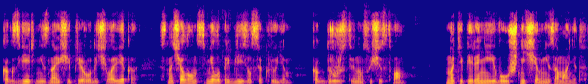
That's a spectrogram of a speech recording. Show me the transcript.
Как зверь, не знающий природы человека, сначала он смело приблизился к людям, как к дружественным существам. Но теперь они его уж ничем не заманят.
